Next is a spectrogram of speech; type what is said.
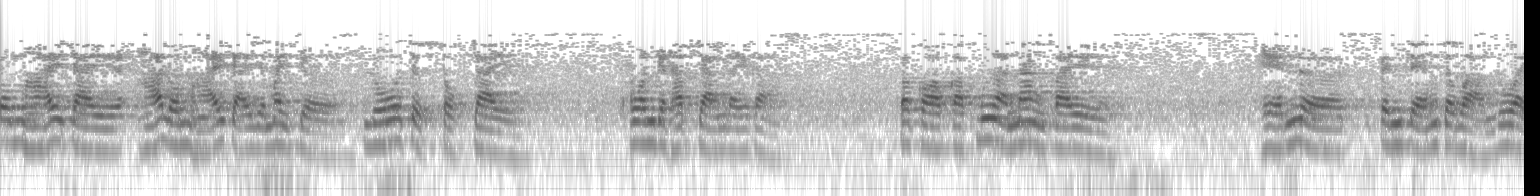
ลมหายใจ หาลมหายใจยังไม่เจอ รู้สึกตกใจ ควรจะทับจางใดกันประกอบกับเมื่อนั่งไป เห็นเป็นแสงสว่างด้วย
